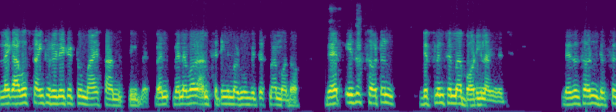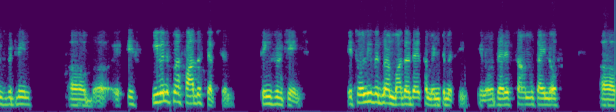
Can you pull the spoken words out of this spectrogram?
like I was trying to relate it to my family. When whenever I'm sitting in my room with just my mother, there is a certain difference in my body language. There's a certain difference between uh, if even if my father steps in, things will change. It's only with my mother there's some intimacy. You know, there is some kind of uh,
